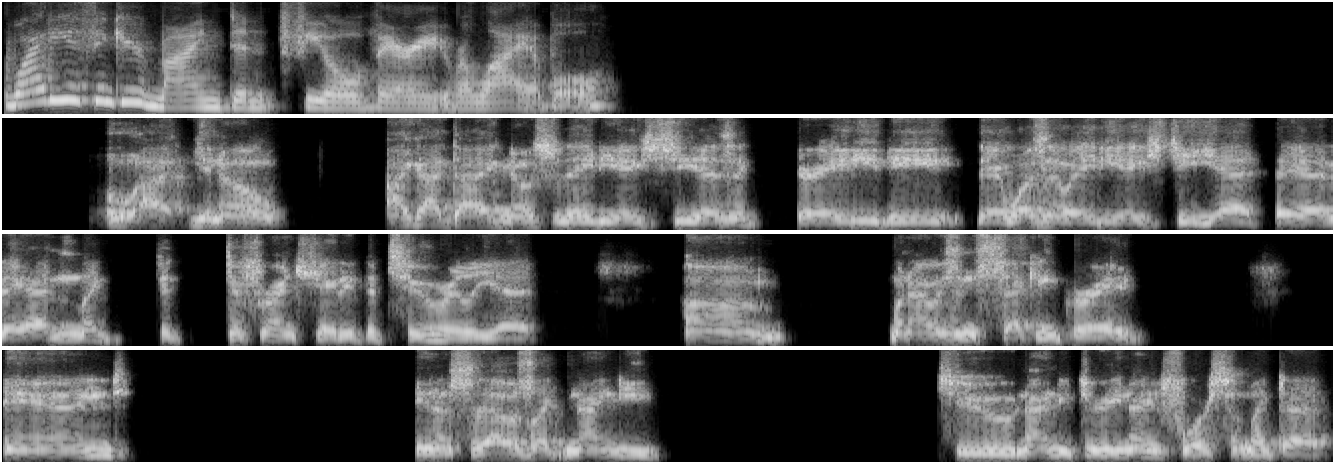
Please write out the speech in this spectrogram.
why do you think your mind didn't feel very reliable? Oh, I, you know, I got diagnosed with ADHD as a or ADD. There was no ADHD yet. They they hadn't like di- differentiated the two really yet. Um, when I was in second grade, and you know, so that was like 92, 93, 94, something like that.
